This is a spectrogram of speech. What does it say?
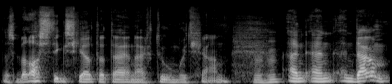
dat is belastingsgeld dat daar naartoe moet gaan. Mhm. en, en, en daarom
